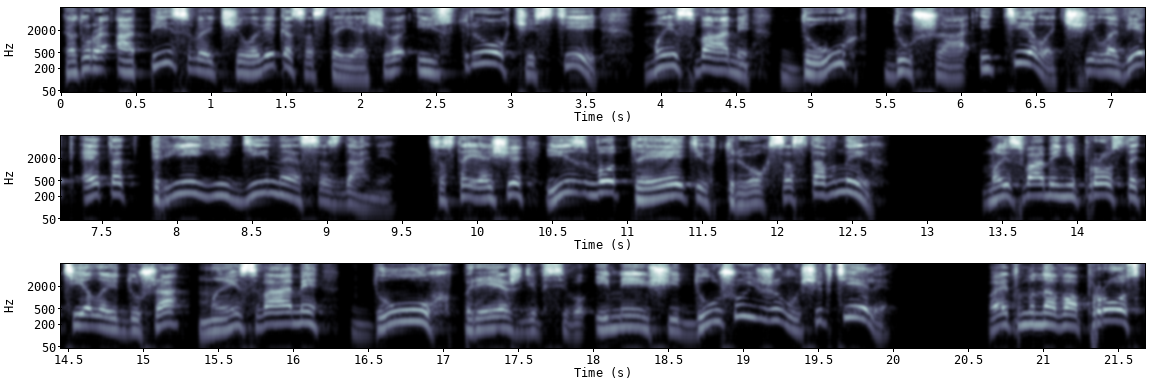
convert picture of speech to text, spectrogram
которая описывает человека, состоящего из трех частей. Мы с вами дух, душа и тело. Человек – это триединое создание, состоящее из вот этих трех составных. Мы с вами не просто тело и душа, мы с вами дух прежде всего, имеющий душу и живущий в теле. Поэтому на вопрос,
